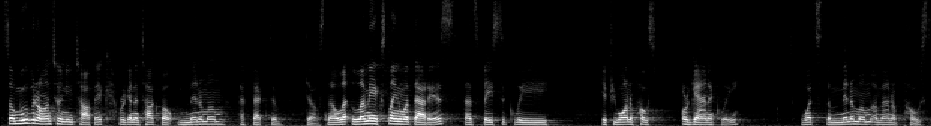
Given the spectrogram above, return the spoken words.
So moving on to a new topic, we're going to talk about minimum effective dose. Now let, let me explain what that is. That's basically if you want to post organically, what's the minimum amount of posts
